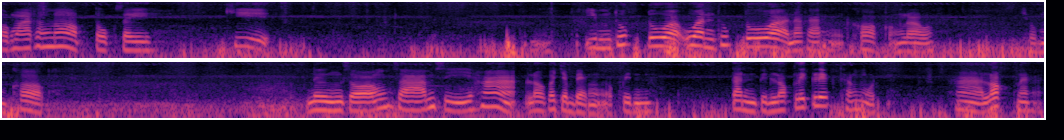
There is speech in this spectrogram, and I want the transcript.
ออกมาข้างนอกตกใส่ขี้อิ่มทุกตัวอ้วนทุกตัวนะคะคอกของเรา มคอกหนึ่งสองสามสี่ห้าเราก็จะแบ่งออกเป็นกั้นเป็นล็อกเล็ก ๆ ทั้งหมดห้าล็อกนะคะ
